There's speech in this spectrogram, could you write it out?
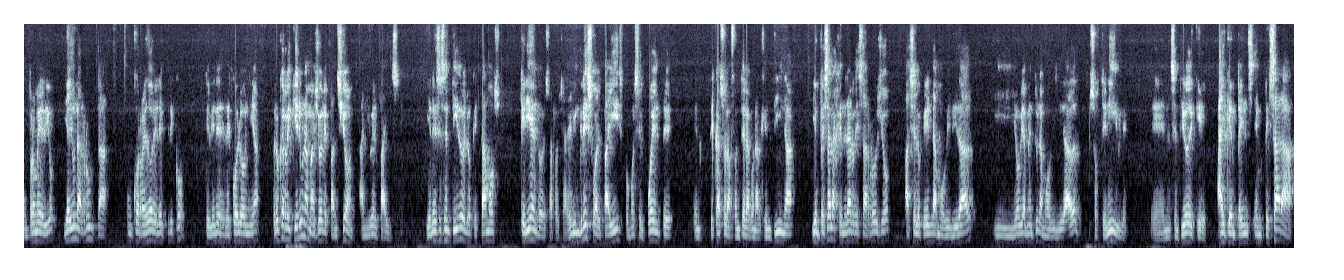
en promedio y hay una ruta, un corredor eléctrico que viene desde Colonia, pero que requiere una mayor expansión a nivel país. Y en ese sentido es lo que estamos queriendo desarrollar. El ingreso al país, como es el puente, en este caso la frontera con Argentina, y empezar a generar desarrollo hacia lo que es la movilidad y obviamente una movilidad sostenible, eh, en el sentido de que hay que empezar a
